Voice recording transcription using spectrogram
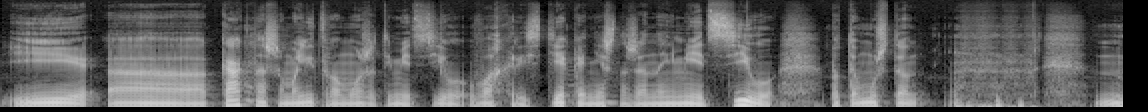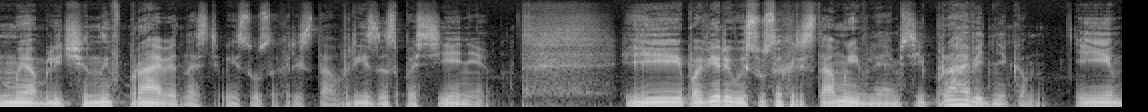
И э, как наша молитва может иметь силу во Христе? Конечно же, она имеет силу, потому что мы обличены в праведность Иисуса Христа, в ризы спасения. И по вере в Иисуса Христа мы являемся и праведником. И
